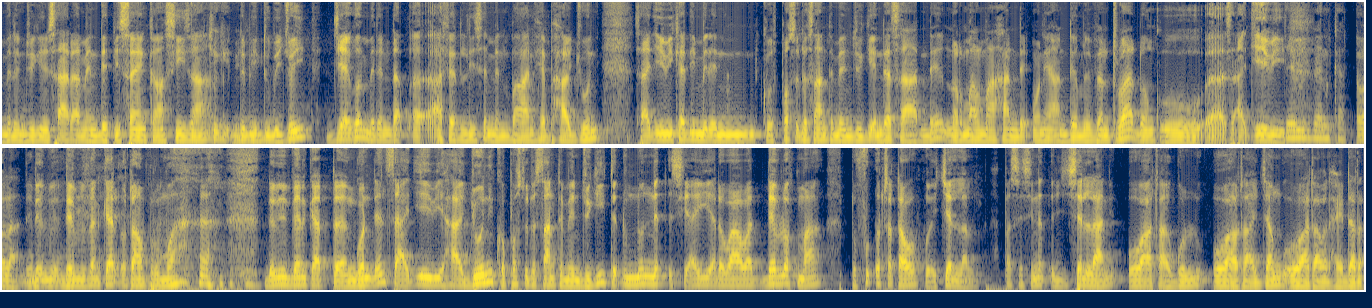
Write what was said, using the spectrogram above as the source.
mbiɗen jogui saare amen depuis 5 ans 6 ans depuis duuɓi joyyi jeegom mbiɗen daɓɓa affaire lycée min mbawani heeb ha joni sa ƴeewi kadi mbiɗen ko poste de santé men jogui e nder saare nde normalement hande on est en 2023 donc sa ƴeewi 2024 voilà 2024 autant pour pour moi 2024 gonɗen sa ƴeewi ha joni ko poste de santé men jogui te ɗum noon neɗɗo si a yi aɗa wawa développement to fuɗɗorta taw koye cellal. Par ce que si neɗɗo sellani o wawata gollu o wawata janggo o wawata waɗa haydara.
